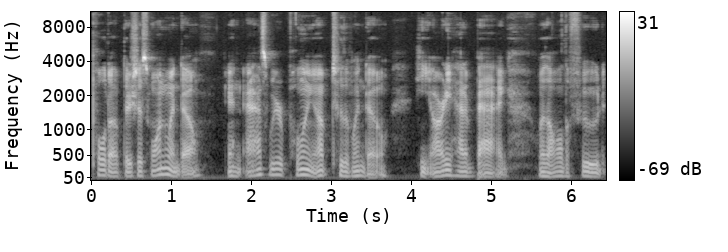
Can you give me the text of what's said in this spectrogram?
Pulled up, there's just one window. And as we were pulling up to the window, he already had a bag with all the food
